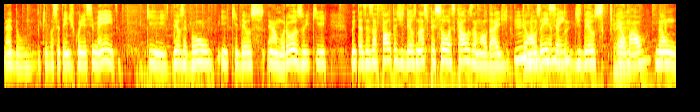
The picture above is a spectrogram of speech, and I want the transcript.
né, do, do que você tem de conhecimento, que Deus é bom e que Deus é amoroso e que muitas vezes a falta de Deus nas pessoas causa maldade. Uhum, então a ausência de Deus é. é o mal, não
